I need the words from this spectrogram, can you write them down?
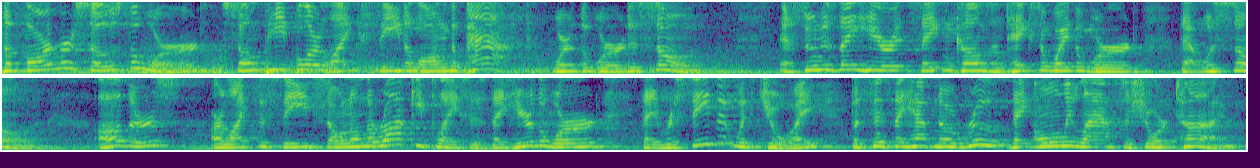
The farmer sows the word. Some people are like seed along the path where the word is sown. As soon as they hear it, Satan comes and takes away the word that was sown. Others are like the seed sown on the rocky places. They hear the word, they receive it with joy, but since they have no root, they only last a short time.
